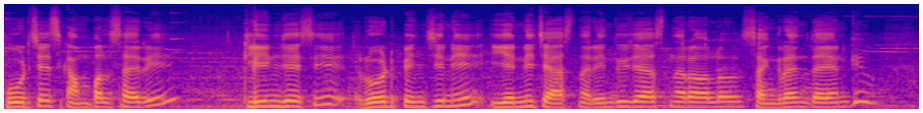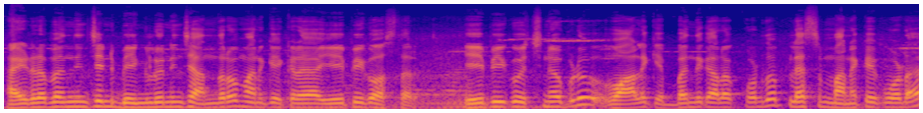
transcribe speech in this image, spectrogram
పూడ్చేసి కంపల్సరీ క్లీన్ చేసి రోడ్డు పెంచిని ఇవన్నీ చేస్తున్నారు. ఎందుకు చేస్తున్నారు వాళ్ళు? సంక్రాంతి టయానికి హైదరాబాద్ నుంచి బెంగళూరు నుంచి అందరూ మనకి ఇక్కడ ఏపీకి వస్తారు. ఏపీకి వచ్చినప్పుడు వాళ్ళకి ఇబ్బంది కలగకూడదు. ప్లస్ మనకి కూడా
